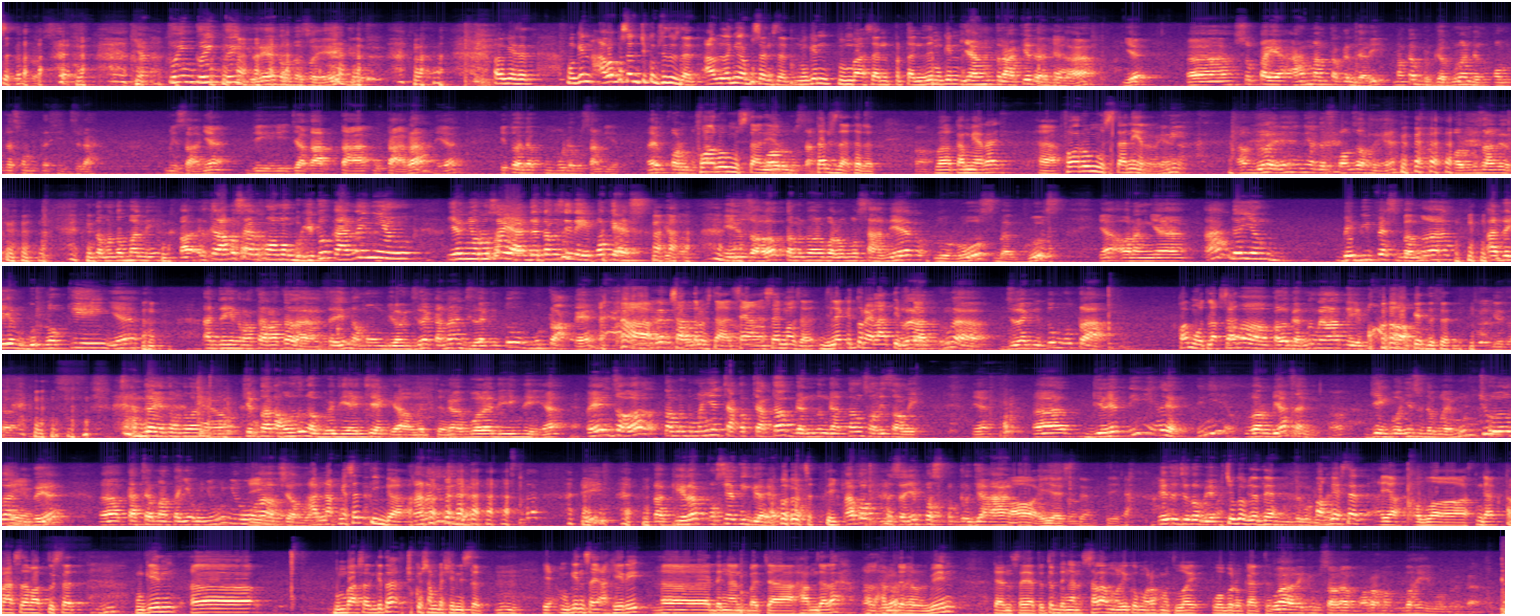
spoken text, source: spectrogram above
ya, twing twing twing gitu ya teman-teman saya gitu. Oke, Ustaz. Mungkin apa pesan cukup situ, Ustaz? Ada lagi nggak pesan, Ustaz? Mungkin pembahasan pertanyaan mungkin Yang terakhir adalah ya eh, supaya aman terkendali maka bergabungan dengan komunitas-komunitas hijrah. Misalnya di Jakarta Utara ya itu ada pemuda Mustanir. Eh, forum Mustanir. Forum Mustanir. Forum Mustanir. Tadi, Ustaz, tadi. Ah. Bawa kamera eh, Forum Mustanir. ya. Ini Alhamdulillah ya, ini ada sponsor nih ya, Forum. Ini Teman-teman nih, Ah, kenapa saya harus ngomong begitu? Karena ini yang yang nyuruh saya datang ke sini podcast. Gitu. Insya Allah teman-teman Forum Mustanir lurus, bagus, ya orangnya ada yang baby face banget, ada yang good looking, ya, ada yang rata-rata lah. Saya nggak mau bilang jelek karena jelek itu mutlak ya. Saat terus, Ustaz. Saya, saya mau, Ustaz. Jelek itu relatif, Ustaz. Enggak, jelek itu mutlak. Kok mutlak, Ustaz? Oh, kalau ganteng relatif. Oke, Ustaz. gitu. Canda ya teman-teman ya. Ciptaan Allah tuh nggak boleh diejek ya. Oh, betul. Nggak boleh di ini ya. Eh, insya Allah teman-temannya cakep-cakep, ganteng-ganteng, solid-solid. Ya. Eh, dilihat ini, lihat ini luar biasa nih. Jenggotnya sudah mulai muncul kan Iya. gitu ya. Eh, kacamatanya unyu-unyu, Iya. masya Allah. Anaknya setiga. Anaknya tiga. Eh, tak kira posnya tiga ya. Apa misalnya pos pekerjaan. Oh iya, Ustaz. Iya. Itu cukup ya. Cukup Ustaz ya. Hmm, cukup, Oke Ustaz. Ustaz, ya Allah, nggak terasa waktu Ustaz. Hmm. Mungkin eh, pembahasan kita cukup sampai sini Ustaz. Hmm. Ya, mungkin saya akhiri eh, dengan baca hamdalah, alhamdulillahirabbil dan saya tutup dengan assalamualaikum warahmatullahi wabarakatuh. Waalaikumsalam warahmatullahi wabarakatuh.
